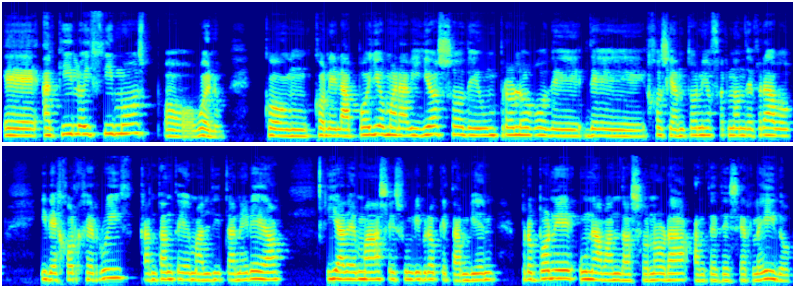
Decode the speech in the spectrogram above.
Eh, aquí lo hicimos, o bueno, con, el apoyo maravilloso de un prólogo de, de José Antonio Fernández Bravo y de Jorge Ruiz, cantante de Maldita Nerea, y además es un libro que también propone una banda sonora antes de ser leído.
